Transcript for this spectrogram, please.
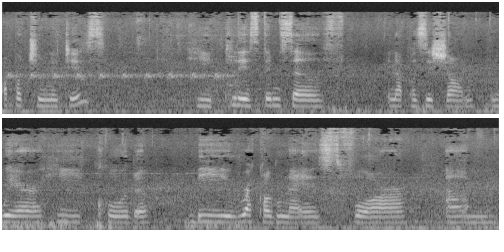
opportunities. He placed himself in a position where he could be recognized for um,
